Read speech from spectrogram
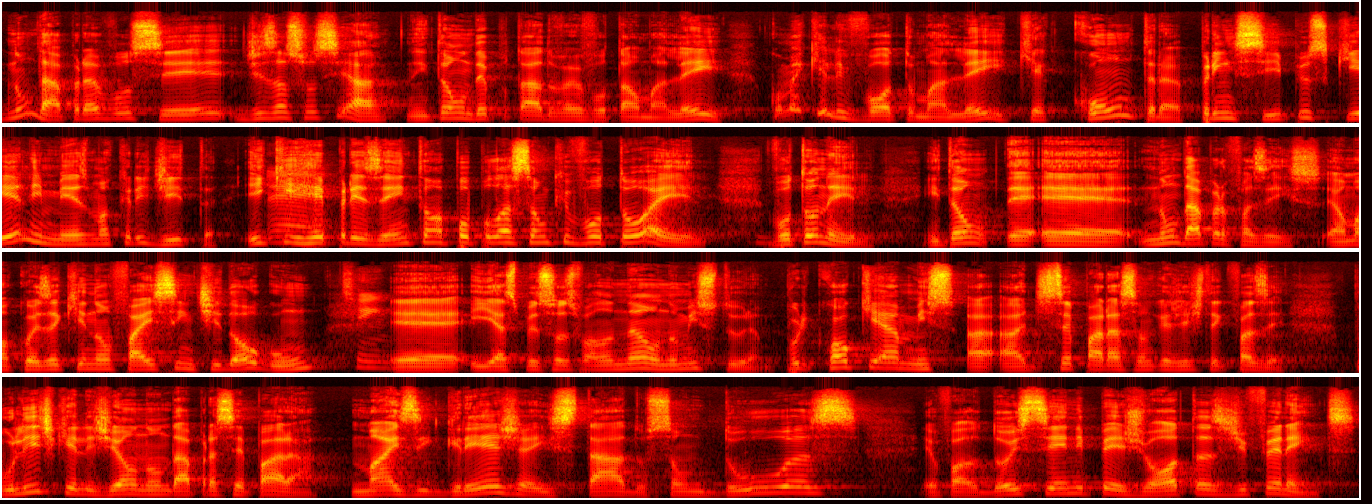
não dá pra você desassociar. Então um deputado vai votar uma lei, como é que ele vota uma lei que é contra princípios que ele mesmo acredita e que É. representam a população que votou a ele, votou nele? Então é, é, não dá pra fazer isso. É uma coisa que não faz sentido algum. É, e as pessoas falam, não, não mistura. Por, qual que é a, a- a separação que a gente tem que fazer? Política e religião não dá para separar, mas igreja e Estado são duas, eu falo, dois CNPJs diferentes.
